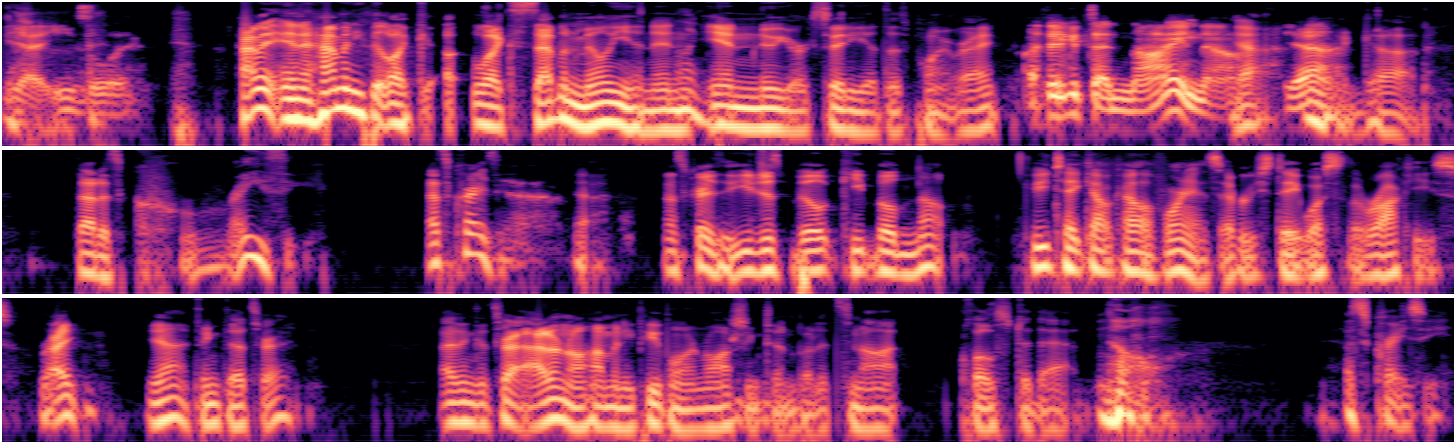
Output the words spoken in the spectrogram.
yeah, easily. How many and how many people like uh, like seven million in Like- in New York City at this point, right? I think it's at nine now. Yeah. Oh yeah, my god, that is crazy. That's crazy. yeah. Yeah, That's crazy. You just build keep building up, if you take out California, it's every state west of the Rockies. right? Yeah, I think that's right. I think that's right. I don't know how many people are in Washington, but it's not close to that. No, that's crazy.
